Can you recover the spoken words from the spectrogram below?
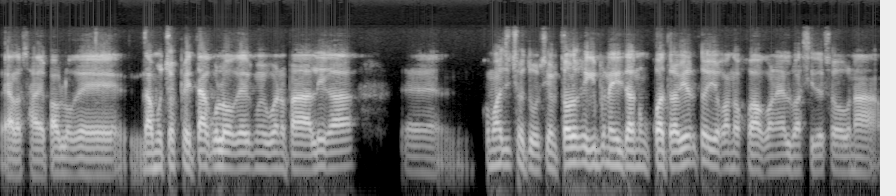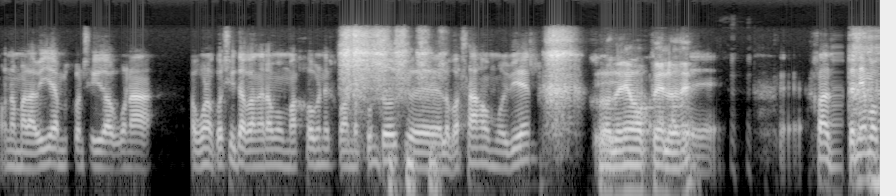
ya lo sabe Pablo, que da mucho espectáculo, que es muy bueno para la liga. Eh, como has dicho tú, si todos los equipos necesitan un 4 abierto, yo cuando he jugado con él ha sido eso una, una maravilla, hemos conseguido alguna alguna cosita cuando éramos más jóvenes jugando juntos, eh, lo pasábamos muy bien. Cuando teníamos pelo, ¿eh? Cuando teníamos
